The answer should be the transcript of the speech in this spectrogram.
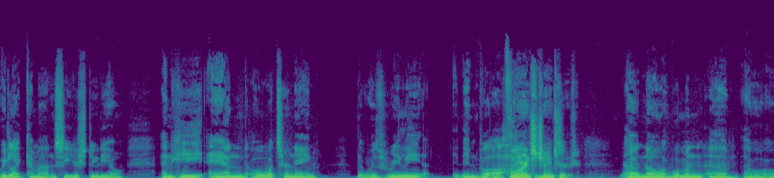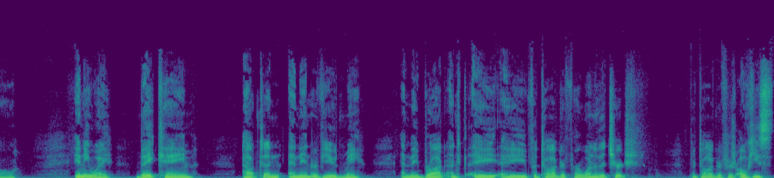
We'd like to come out and see your studio." And he and oh, what's her name, that was really involved. Florence James? Church. Uh, no, a woman. Uh, oh, oh. Anyway, they came out to, and, and interviewed me, and they brought a, a, a photographer, one of the church photographers. Oh, he's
